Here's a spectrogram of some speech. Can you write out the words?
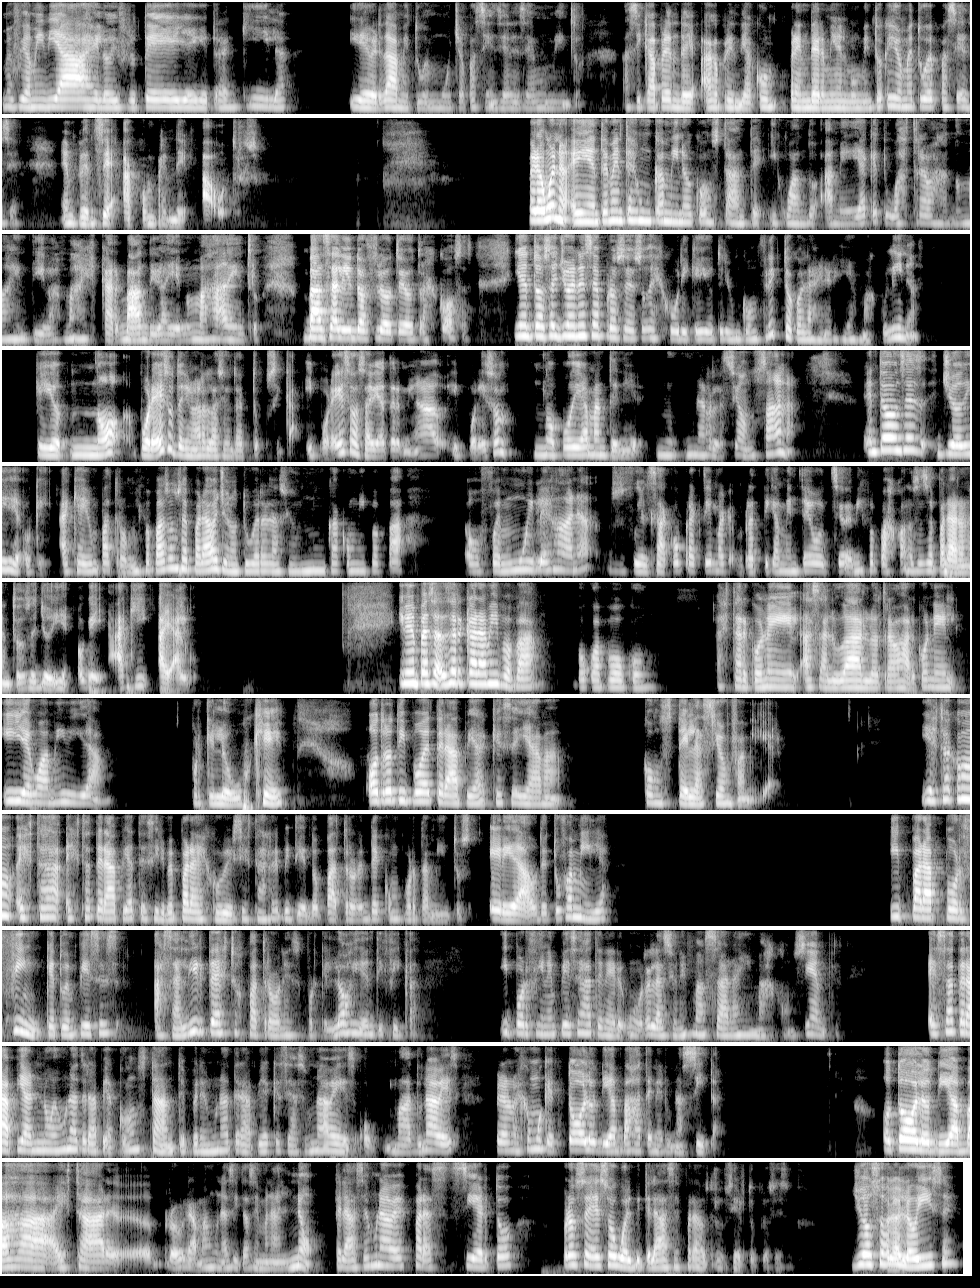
me fui a mi viaje, lo disfruté, llegué tranquila y de verdad me tuve mucha paciencia en ese momento. Así que aprendí, aprendí a comprenderme en el momento que yo me tuve paciencia, empecé a comprender a otros. Pero bueno, evidentemente es un camino constante y cuando a medida que tú vas trabajando más en ti, vas más escarbando y vas yendo más adentro, van saliendo a flote otras cosas. Y entonces yo en ese proceso descubrí que yo tenía un conflicto con las energías masculinas, que yo no, por eso tenía una relación tan tóxica y por eso se había terminado y por eso no podía mantener una relación sana. Entonces yo dije, ok, aquí hay un patrón. Mis papás son separados, yo no tuve relación nunca con mi papá o fue muy lejana, fui el saco prácticamente de de mis papás cuando se separaron, entonces yo dije, ok, aquí hay algo. Y me empecé a acercar a mi papá poco a poco, a estar con él, a saludarlo, a trabajar con él, y llegó a mi vida, porque lo busqué, otro tipo de terapia que se llama constelación familiar. Y esta, esta, esta terapia te sirve para descubrir si estás repitiendo patrones de comportamientos heredados de tu familia y para por fin que tú empieces a salirte de estos patrones porque los identificas y por fin empieces a tener relaciones más sanas y más conscientes. Esa terapia no es una terapia constante, pero es una terapia que se hace una vez o más de una vez, pero no es como que todos los días vas a tener una cita o todos los días vas a estar, eh, programas una cita semanal. No, te la haces una vez para cierto proceso, vuelve y te la haces para otro cierto proceso. Yo solo lo hice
